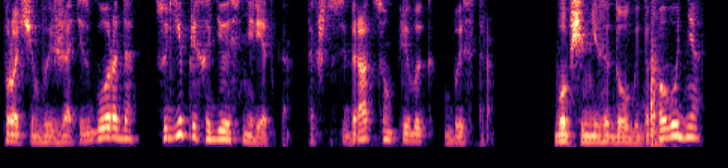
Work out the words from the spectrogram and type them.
Впрочем, выезжать из города судье приходилось нередко, так что собираться он привык быстро. В общем, незадолго до полудня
